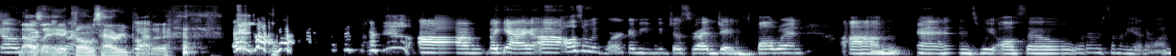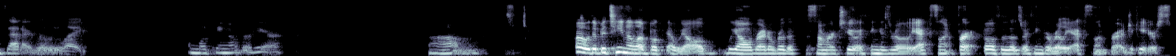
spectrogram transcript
So I was like, here comes Harry Potter. Yeah. um, but yeah, uh, also with work, I mean, we just read James Baldwin. Um, and we also, what are some of the other ones that I really like? I'm looking over here. Um, oh, the Bettina Love book that we all we all read over the summer too. I think is really excellent for both of those. I think are really excellent for educators.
